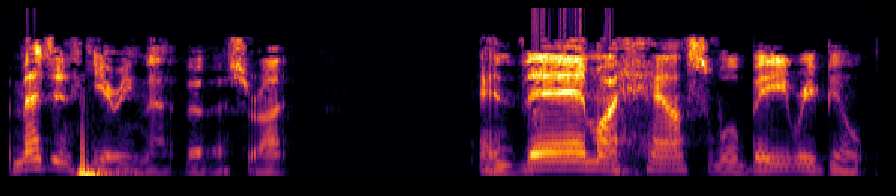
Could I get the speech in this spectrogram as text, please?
Imagine hearing that verse, right? And there my house will be rebuilt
